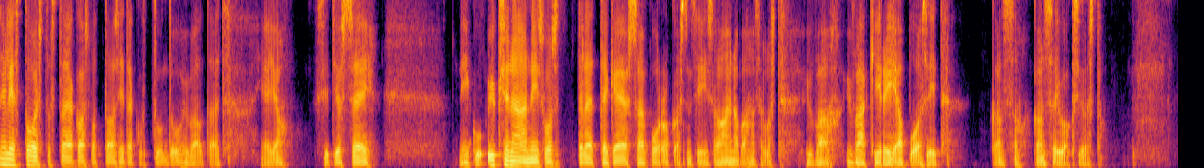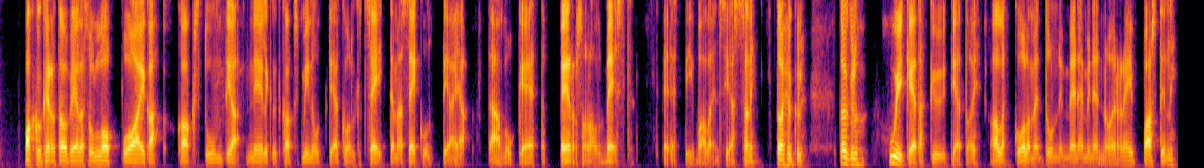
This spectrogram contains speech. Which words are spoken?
neljästä toistosta ja kasvattaa sitä, kun tuntuu hyvältä. Et, ja, ja sitten jos ei niin kuin yksinään, niin suosittelen, että tekee jossain porukassa, niin siinä saa aina vähän sellaista hyvää, hyvää kirjapua siitä kanssa, kanssajuoksijoista. Pakko kertoa vielä sun loppuaika, 2 tuntia, 42 minuuttia, 37 sekuntia ja tää lukee, että personal best vedettiin Valensiassa, niin toi on kyllä, toi on kyllä huikeata kyytiä toi alle kolmen tunnin meneminen noin reippaasti, niin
